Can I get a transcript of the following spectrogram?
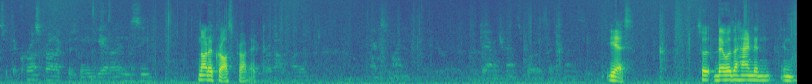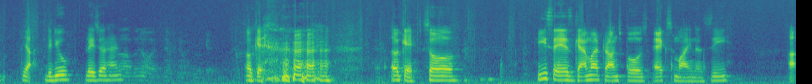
So the cross product between gamma. Not a cross product. X minus gamma transpose X minus Z. Yes. So there was a hand in, in yeah. Did you raise your hand? Uh, no, no. Okay. okay. So he says gamma transpose x minus z. Uh,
